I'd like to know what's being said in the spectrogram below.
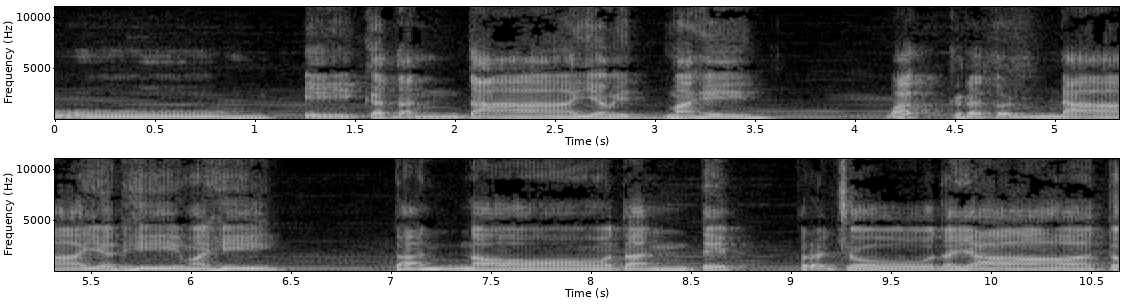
ॐ एकदन्ताय विद्महे वक्रतुण्डाय धीमहि तन्नो दन्ति प्रचोदयात्।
